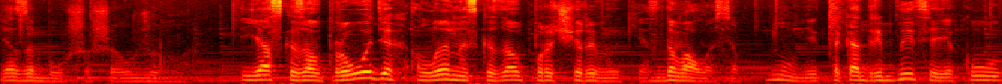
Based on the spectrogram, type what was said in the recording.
Я забув, що ще у Джоела. Я сказав про одяг, але не сказав про черевики. Здавалося б, ну, така дрібниця, яку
